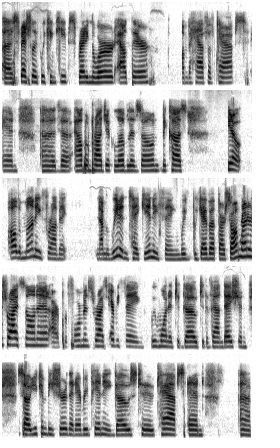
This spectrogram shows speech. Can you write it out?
uh, especially if we can keep spreading the word out there on behalf of TAPS and uh, the album project Love Lives On because, you know, all the money from it I mean, we didn't take anything. We we gave up our songwriters' rights on it, our performance rights, everything. We wanted to go to the foundation, so you can be sure that every penny goes to TAPS. And uh,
